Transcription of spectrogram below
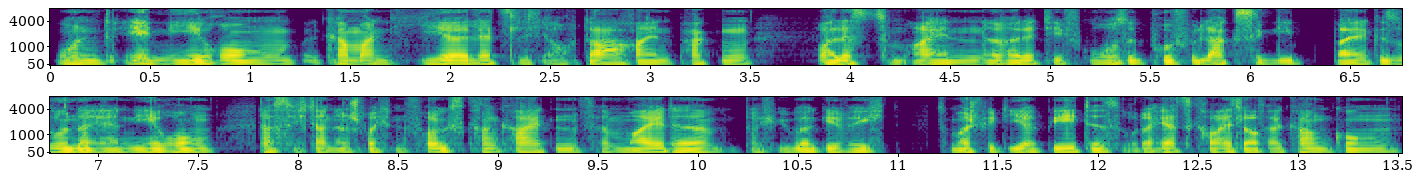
Und Ernährung kann man hier letztlich auch da reinpacken, weil es zum einen eine relativ große Prophylaxe gibt bei gesunder Ernährung, dass ich dann entsprechend Volkskrankheiten vermeide durch Übergewicht zum Beispiel Diabetes oder Herz-Kreislauf-Erkrankungen,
